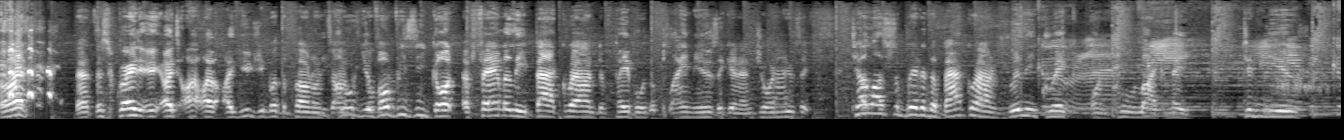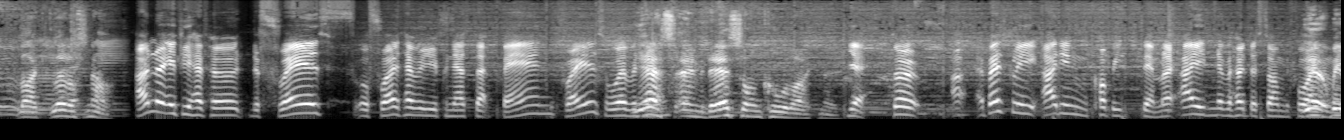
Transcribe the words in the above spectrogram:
All right. That, that's great. I, I, I usually put the phone on silent. You've obviously got a family background of people that play music and enjoy music. Tell us a bit of the background really quick on Cool Like Me. Didn't you, like, let us know? I don't know if you have heard the Frayers or Frayers, however you pronounce that band Frayers, or whatever. the name- Yes, and their song Cool Like Me. Yeah. So I basically, I didn't copy them. Like I never heard the song before. I Yeah, we,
